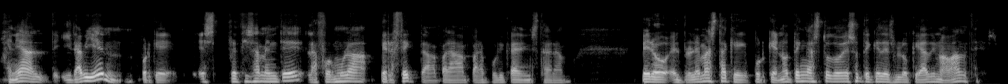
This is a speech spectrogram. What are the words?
genial, te irá bien, porque es precisamente la fórmula perfecta para, para publicar en Instagram. Pero el problema está que porque no tengas todo eso te quedes bloqueado y no avances.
